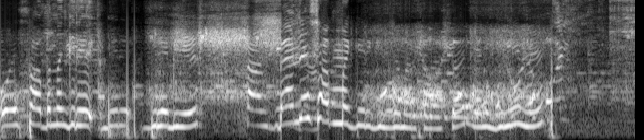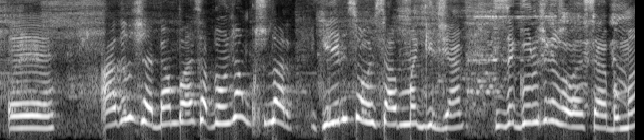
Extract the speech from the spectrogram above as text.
o hesabına gire, gire, girebilir. Ben de hesabıma geri gireceğim arkadaşlar. Yani gireyim mi? Ee, arkadaşlar ben bu hesapla oynayacağım. Kutular gelirse o hesabıma gireceğim. Siz de görürsünüz o hesabımı.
